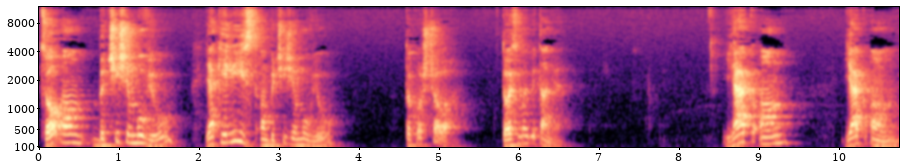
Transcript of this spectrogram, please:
Co on by dzisiaj mówił, jaki list on by dzisiaj mówił do Kościoła? To jest moje pytanie. Jak on, jak on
